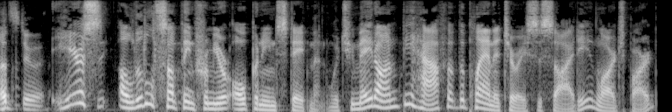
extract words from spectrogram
Let's do it. Here's a little something from your opening statement, which you made on behalf of the Planetary Society in large part.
